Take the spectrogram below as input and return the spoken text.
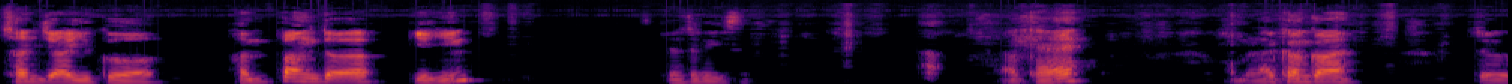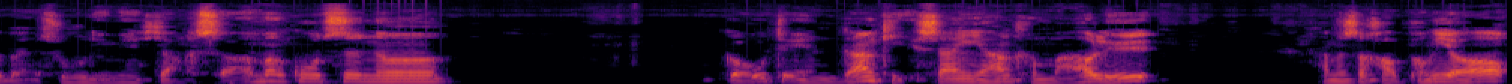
参加一个很棒的野营，就这个意思。OK，我们来看看这本书里面讲了什么故事呢？Goat and donkey，山羊和毛驴。他们是好朋友。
